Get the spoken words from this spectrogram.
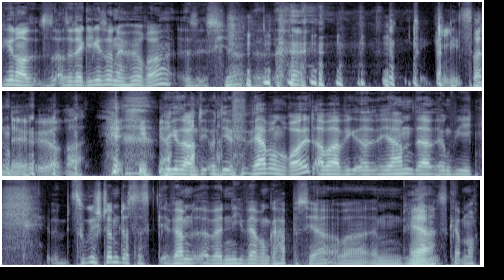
genau, also der gläserne Hörer ist hier. Äh, der gläserne Hörer. Wie gesagt, und die, und die, Werbung rollt, aber wie, wir haben da irgendwie zugestimmt, dass das, wir haben aber nie Werbung gehabt bisher, aber ähm, ja. es gab noch,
